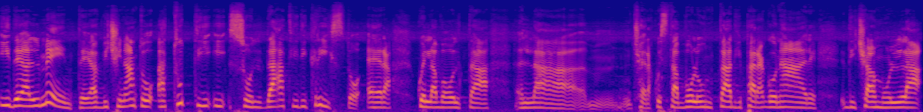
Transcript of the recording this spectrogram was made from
idealmente avvicinato a tutti i soldati di Cristo. Era quella volta la, c'era questa volontà di paragonare diciamo, la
